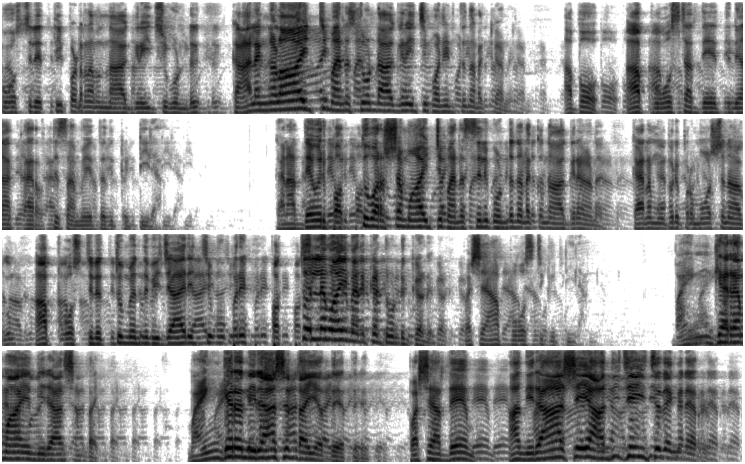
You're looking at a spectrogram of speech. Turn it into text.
പോസ്റ്റിൽ എത്തിപ്പെടണമെന്ന് ആഗ്രഹിച്ചുകൊണ്ട് കാലങ്ങളായിട്ട് മനസ്സുകൊണ്ട് ആഗ്രഹിച്ച് പണിയെടുത്ത് നടക്കുകയാണ് അപ്പോ ആ പോസ്റ്റ് അദ്ദേഹത്തിന് ആ കറക്റ്റ് സമയത്ത് അത് കിട്ടിയില്ല. കാരണം അദ്ദേഹം ഒരു പത്ത് വർഷമായിട്ട് മനസ്സിൽ കൊണ്ടു നടക്കുന്ന ആഗ്രഹമാണ്. കാരണം മൂപ്പര് പ്രൊമോഷൻ ആകും ആ പോസ്റ്റിൽ എത്തുമെന്ന് വിചാരിച്ച് മൂപ്പര് പത്തൊല്ലമായി മെനക്കെട്ടുകൊണ്ടിരിക്കുകയാണ്. പക്ഷെ ആ പോസ്റ്റ് കിട്ടിയില്ല. ഭയങ്കരമായ നിരാശ ഉണ്ടായി. ഭയങ്കര നിരാശ ഉണ്ടായി അദ്ദേഹത്തിന്. പക്ഷെ അദ്ദേഹം ആ നിരാശയെ അതിജയിച്ചത് എങ്ങനെ അറിയാം? ഇപ്പൊ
